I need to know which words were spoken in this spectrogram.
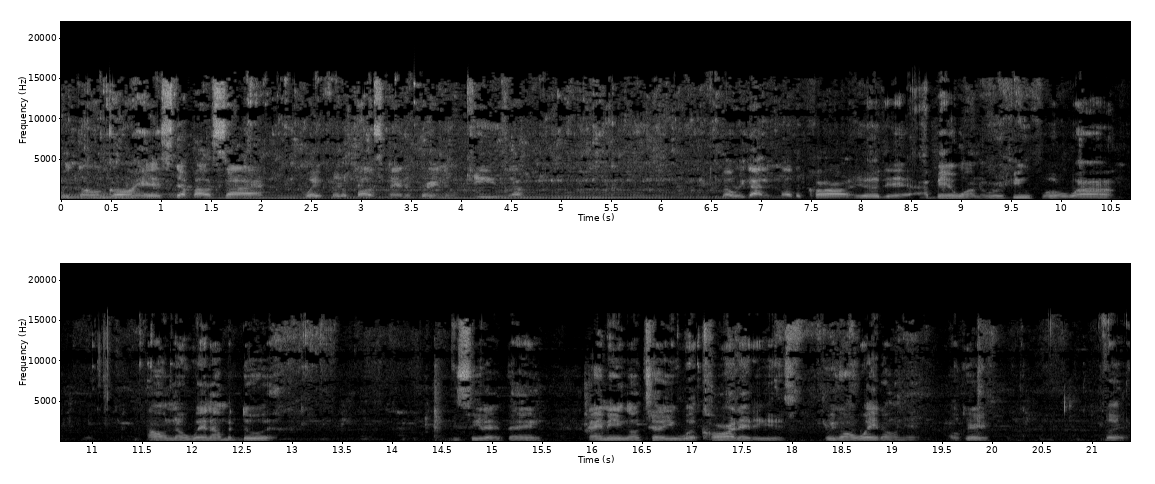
we gonna go ahead and step outside, wait for the boss man to bring them keys up. But we got another car here that I've been wanting to review for a while. I don't know when I'm gonna do it. You see that thing? I ain't even gonna tell you what car that is. We're gonna wait on it, okay? But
